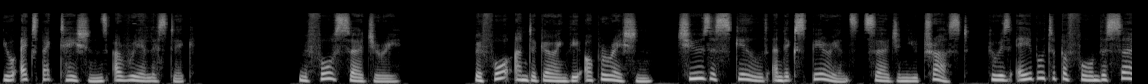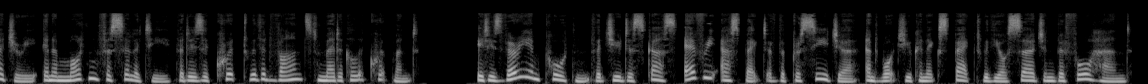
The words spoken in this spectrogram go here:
Your expectations are realistic. Before surgery. Before undergoing the operation, choose a skilled and experienced surgeon you trust, who is able to perform the surgery in a modern facility that is equipped with advanced medical equipment. It is very important that you discuss every aspect of the procedure and what you can expect with your surgeon beforehand.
